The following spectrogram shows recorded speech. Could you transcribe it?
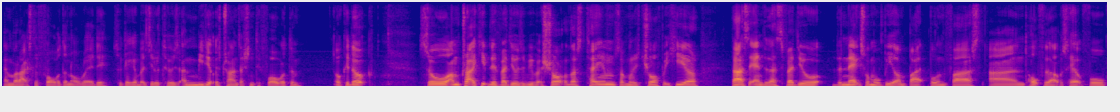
And we're actually forwarding already. So gigabit 02 is immediately transitioned to forwarding. Okay doke. So I'm trying to keep the videos a wee bit shorter this time, so I'm going to chop it here. That's the end of this video. The next one will be on Backbone Fast, and hopefully that was helpful.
